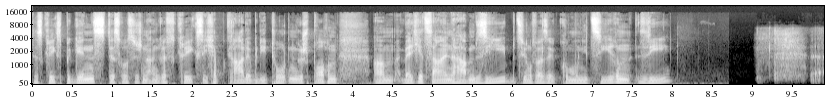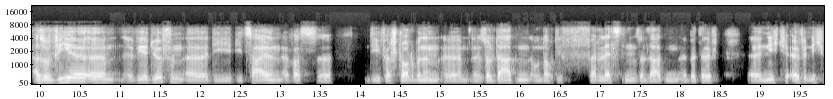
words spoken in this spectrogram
des Kriegsbeginns, des russischen Angriffskriegs. Ich habe gerade über die Toten gesprochen. Ähm, welche Zahlen haben Sie bzw. kommunizieren Sie? Also wir, äh, wir dürfen äh, die, die Zahlen, was, äh, die verstorbenen äh, Soldaten und auch die verletzten Soldaten äh, betrifft, äh, nicht öffentlich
